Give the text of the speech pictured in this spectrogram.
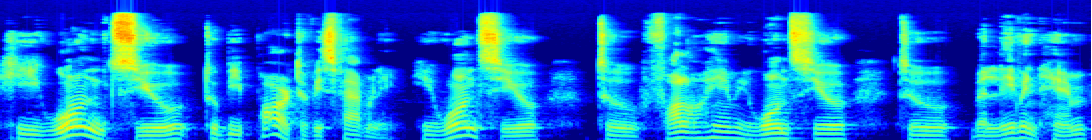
he wants you to be part of his family he wants you to follow him he wants you to believe in him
